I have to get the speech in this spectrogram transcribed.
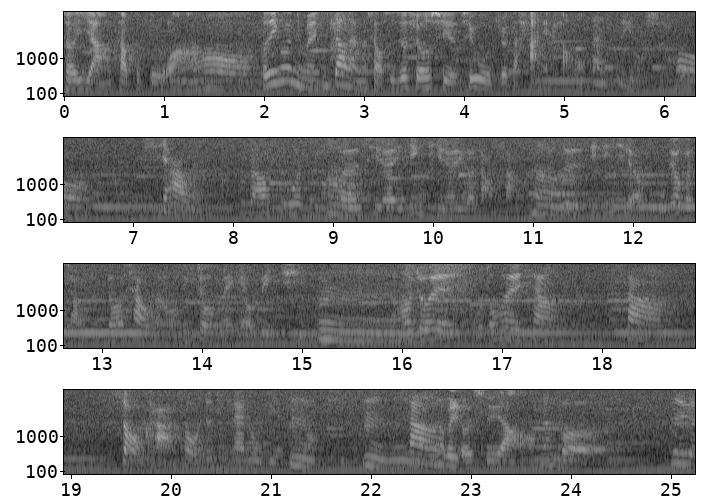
可以啊，差不多啊然啊。后可是因为你们一到两个小时就休息了，其实我觉得还好。但是有时候下午不知道是为什么，嗯可能起了已经起了一个早上，嗯就是已经起了五六个小时之后，下午很容易就没有力气，嗯然后就会我都会像上售卡的时候，我就停在路边吃东西。嗯嗯，像那个有需要。那个日月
